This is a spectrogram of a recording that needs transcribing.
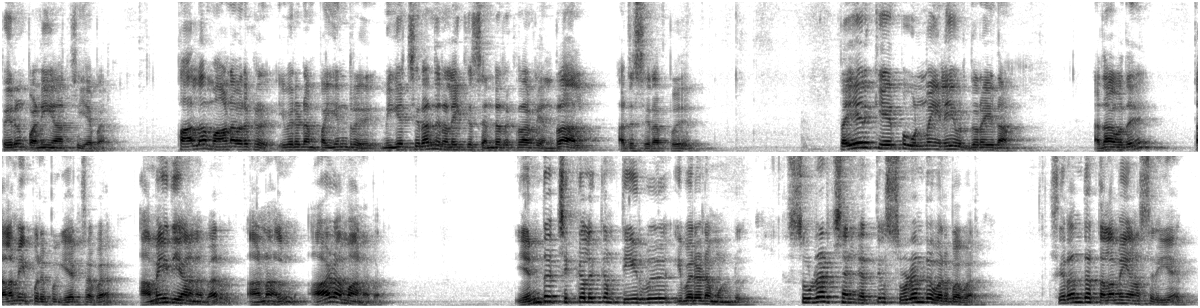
பெரும் பணியாற்றியவர். பல மாணவர்கள் இவரிடம் பயின்று மிகச்சிறந்த நிலைக்கு சென்றிருக்கிறார்கள் என்றால் அது சிறப்பு. பெயருக்கேற்ப உண்மையிலே ஒரு துறைதான். அதாவது தலைமை பொறுப்புக்கு ஏற்றவர் அமைதியானவர் ஆனால் ஆழமானவர். எந்த சிக்கலுக்கும் தீர்வு இவரிடம் உண்டு. சுழற்சங்கத்தில் சுழன்று வருபவர். சிறந்த தலைமை ஆசிரியர்.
